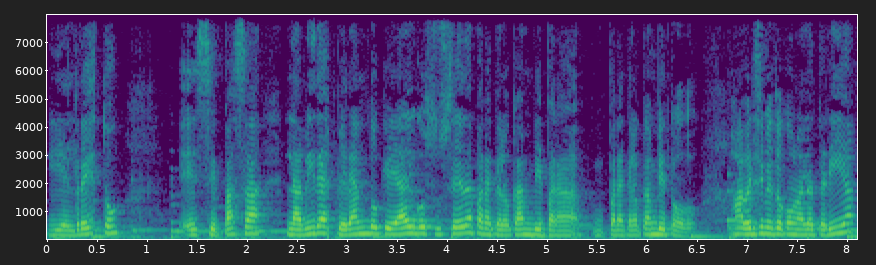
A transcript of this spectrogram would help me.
Y el resto eh, se pasa la vida esperando que algo suceda para que lo cambie, para, para que lo cambie todo. A ver si me toca una lotería,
